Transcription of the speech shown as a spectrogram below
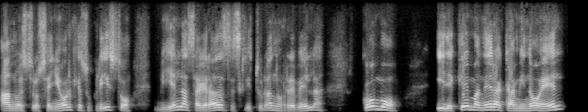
a, nuestro Señor Jesucristo? Bien, las Sagradas Escrituras nos revela cómo y de qué manera caminó Él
